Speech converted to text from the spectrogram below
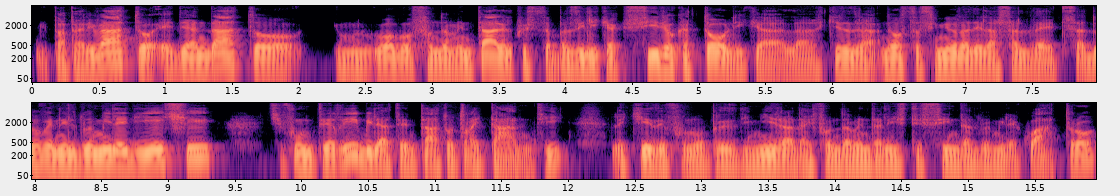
Il Papa è arrivato ed è andato in un luogo fondamentale, questa basilica sirio-cattolica, la chiesa della Nostra Signora della Salvezza, dove nel 2010 ci fu un terribile attentato tra i tanti, le chiese furono prese di mira dai fondamentalisti sin dal 2004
